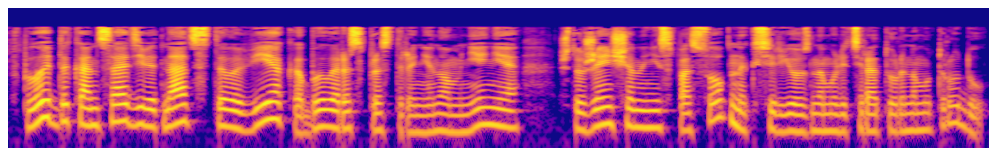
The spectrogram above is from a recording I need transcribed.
Вплоть до конца XIX века было распространено мнение, что женщины не способны к серьезному литературному труду.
